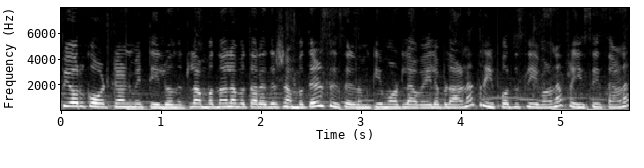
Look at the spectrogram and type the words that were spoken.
പ്യുവർ കോട്ടൺ മെറ്റീരിയൽ വന്നിട്ടുള്ള അമ്പത്തിനാല് അമ്പത്താറ് ഏകദേശം അമ്പത്തേഴ് സൈസിൽ നമുക്ക് ഈ മോഡൽ അവൈലബിൾ ആണ്. ത്രീ ഫോർത്ത് ആണ്. ഫ്രീ സൈസ് ആണ്.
